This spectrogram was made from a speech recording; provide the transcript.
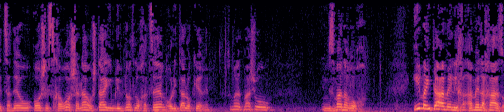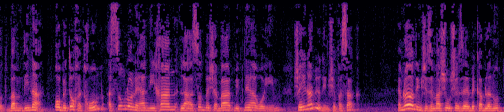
את שדהו, או ששכרו שנה או שתיים לבנות לו חצר או ליטה לו כרם. זאת אומרת, משהו עם זמן ארוך. אם הייתה המלאכה הזאת במדינה או בתוך התחום, אסור לו להניחן לעשות בשבת מפני הרועים שאינם יודעים שפסק. הם לא יודעים שזה משהו שזה בקבלנות.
